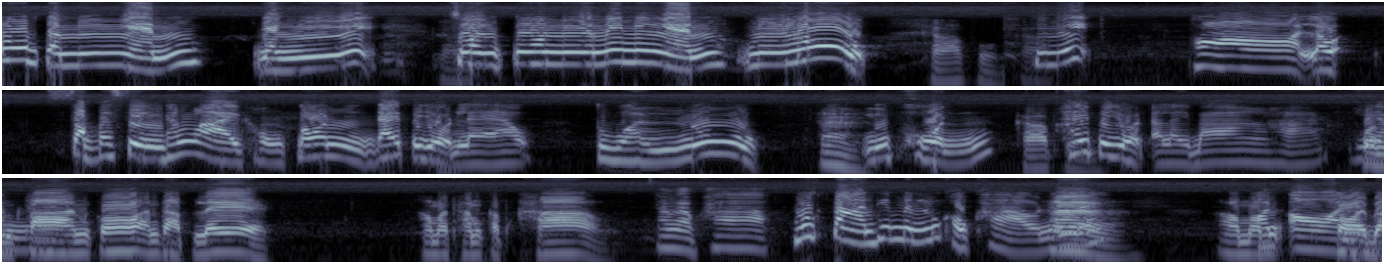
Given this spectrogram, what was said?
ลูกแต่มีแหงนอย่างนี้ ส่วนตัวเมียไม่มีแหงนมีลูก ครับผมทีนี้พอเราสรรพสิ่งทั้งหลายของต้นได้ประโยชน์แล้ว ตัวลูกอ่า หรือผลครับ ให้ประโยชน์อะไรบ้างคะผลตาลก็อันดับแรก เอามาทำกับข้าวทำกับข้าวลูกตาลที่เป็นลูกขาวๆนั่นอ่าไหมเอามาอ่อนๆ ซอยบ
